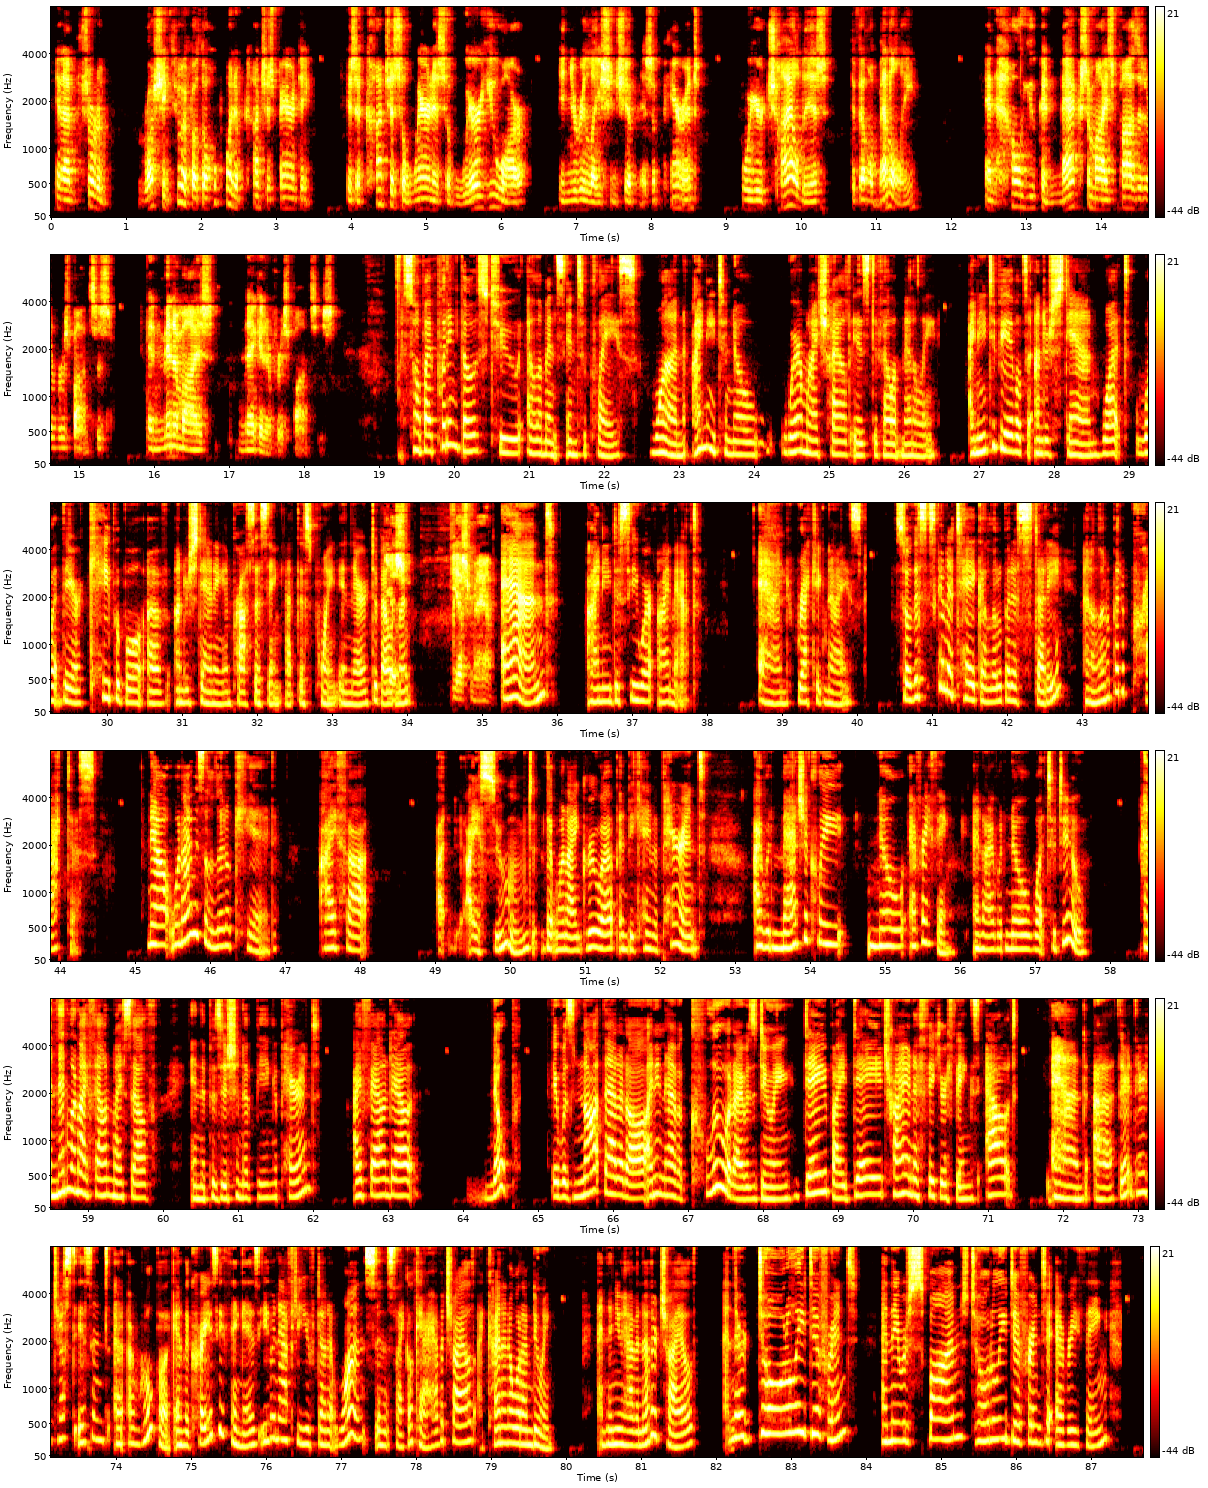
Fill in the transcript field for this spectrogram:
and I'm sort of rushing through it, but the whole point of conscious parenting is a conscious awareness of where you are in your relationship as a parent, where your child is developmentally, and how you can maximize positive responses and minimize negative responses. So, by putting those two elements into place, one, I need to know where my child is developmentally. I need to be able to understand what what they are capable of understanding and processing at this point in their development. Yes, yes ma'am. And I need to see where I'm at and recognize. So this is going to take a little bit of study and a little bit of practice. Now, when I was a little kid, I thought I, I assumed that when I grew up and became a parent, I would magically know everything and I would know what to do. And then when I found myself in the position of being a parent, I found out, nope, it was not that at all. I didn't have a clue what I was doing day by day, trying to figure things out. And uh, there, there just isn't a, a rule book. And the crazy thing is, even after you've done it once, and it's like, okay, I have a child, I kind of know what I'm doing. And then you have another child, and they're totally different and they respond totally different to everything.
